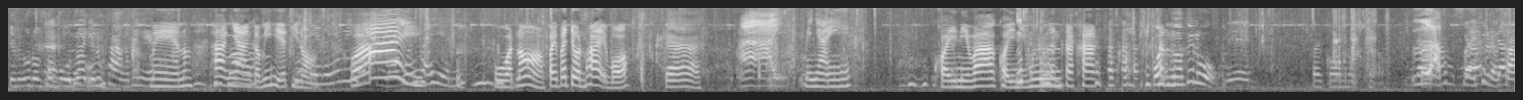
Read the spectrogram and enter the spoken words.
จะเป็นอุดมสมบูรณ์เนาะอยู่น้ำทางกับพี่เฮ็ดแม่น้ำทางยางกับมีเฮ็ดพี่น้องว้ายใครเห็นปวดเนาะไปประจนไพ่บ่จ้าอายไม่ไง ข่อยนี่ว่าข่อยนี่มือนคักปวดเลือที่ลูกนี่ใส่ก้อนลูกเจ้าเอื้อใส่ขึ้นเช้า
